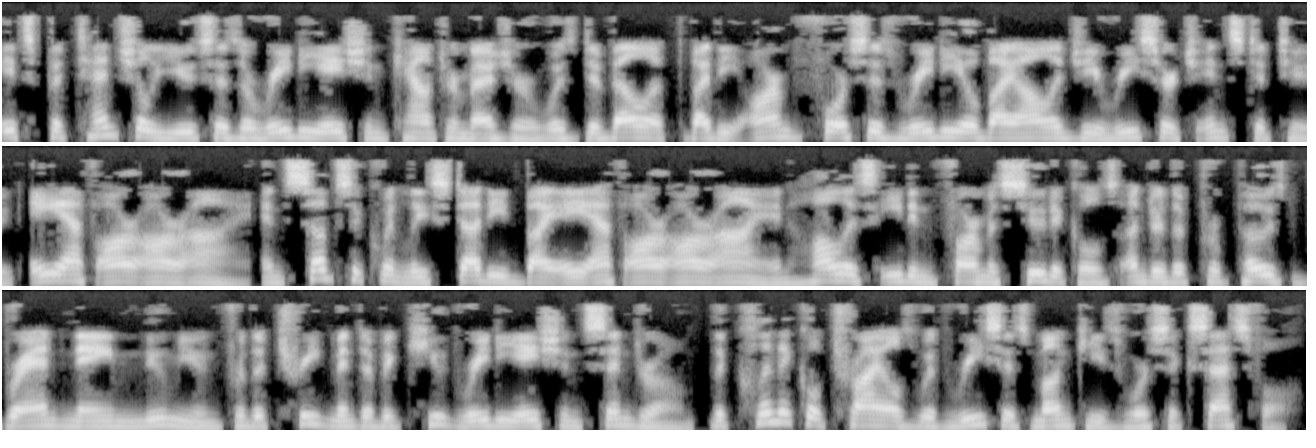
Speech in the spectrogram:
Its potential use as a radiation countermeasure was developed by the Armed Forces Radiobiology Research Institute and subsequently studied by AFRRI and Hollis Eden Pharmaceuticals under the proposed brand name Neumune for the treatment of acute radiation syndrome. The clinical trials with rhesus monkeys were successful.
